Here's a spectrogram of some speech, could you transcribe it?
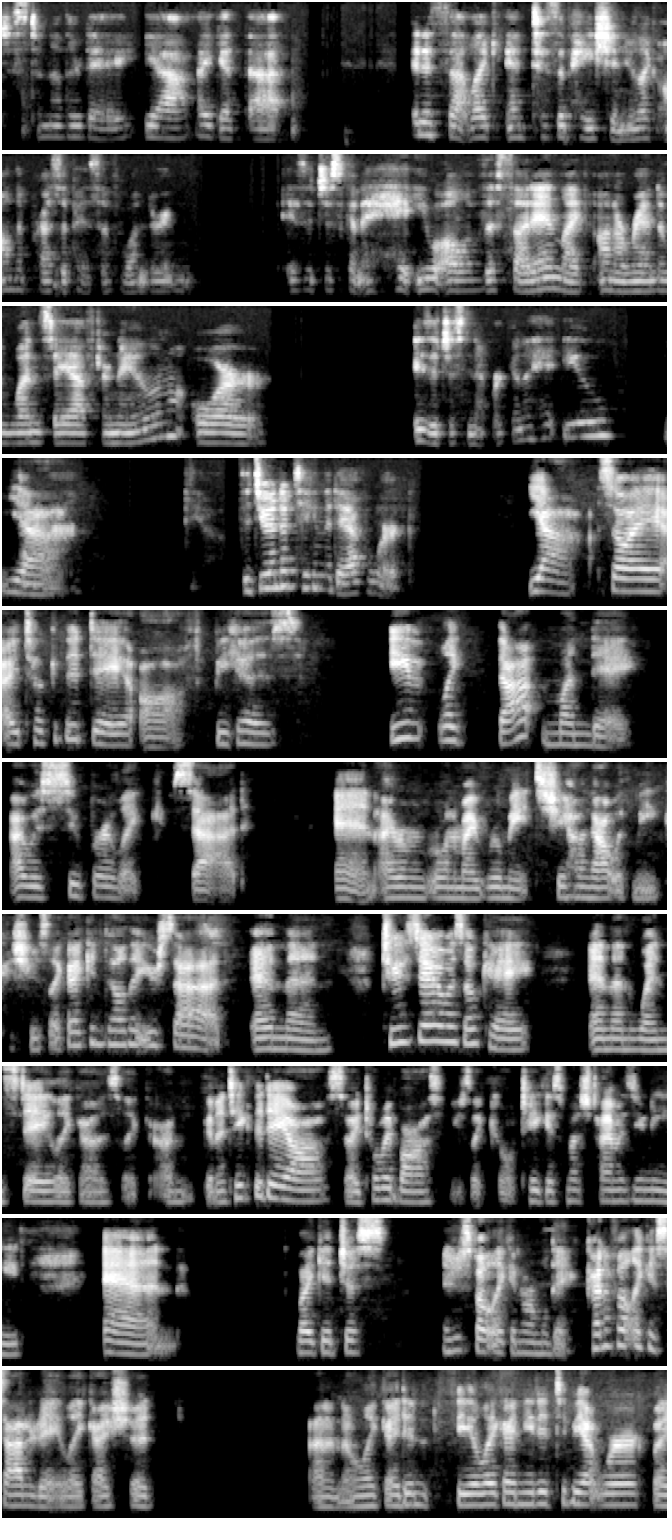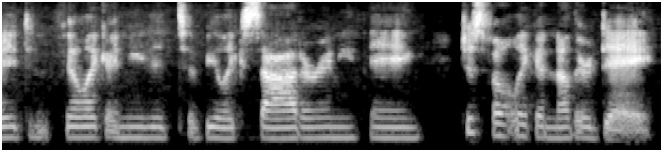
just another day. Yeah, I get that. And it's that like anticipation. You're like on the precipice of wondering is it just going to hit you all of the sudden like on a random Wednesday afternoon or is it just never going to hit you? Yeah. Or- yeah. Did you end up taking the day off of work? Yeah. So I I took the day off because even like that Monday I was super like sad. And I remember one of my roommates, she hung out with me because she was like, I can tell that you're sad. And then Tuesday I was okay. And then Wednesday, like I was like, I'm gonna take the day off. So I told my boss, he's like, go take as much time as you need. And like it just it just felt like a normal day. Kind of felt like a Saturday. Like I should I don't know, like I didn't feel like I needed to be at work, but I didn't feel like I needed to be like sad or anything. Just felt like another day.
